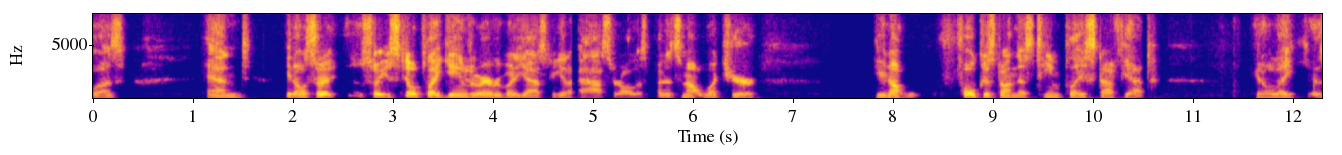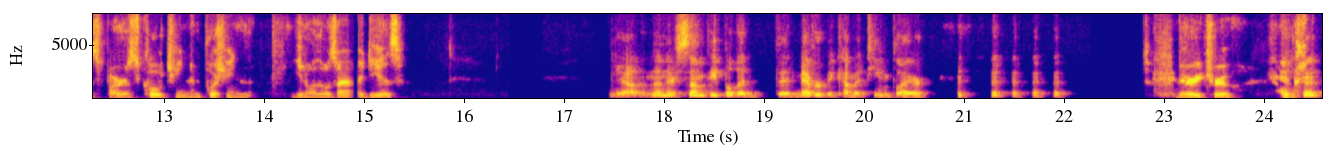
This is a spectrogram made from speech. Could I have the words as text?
was, and you know, so so you still play games where everybody has to get a pass or all this, but it's not what you're you're not focused on this team play stuff yet. You know, like as far as coaching and pushing, you know, those ideas. Yeah, and then there's some people that that never become a team player. Very true. yeah.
